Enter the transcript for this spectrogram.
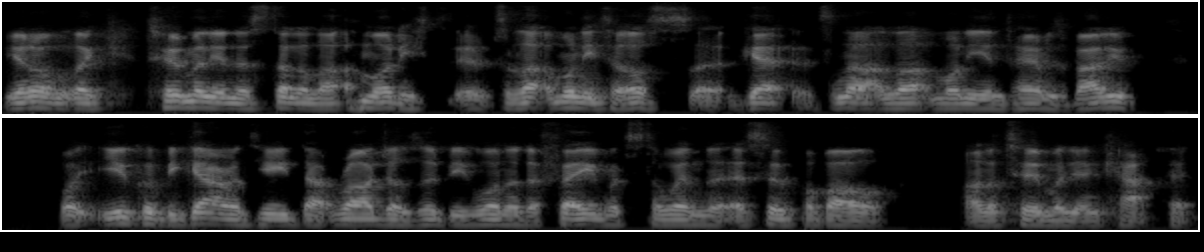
You know like 2 million is still a lot of money. It's a lot of money to us uh, get it's not a lot of money in terms of value. But you could be guaranteed that Rodgers would be one of the favorites to win a Super Bowl on a two million cap hit.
